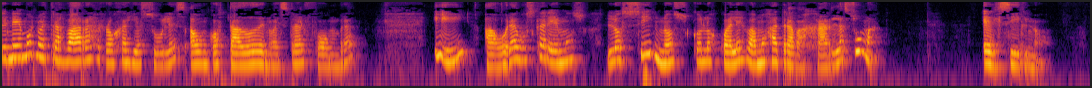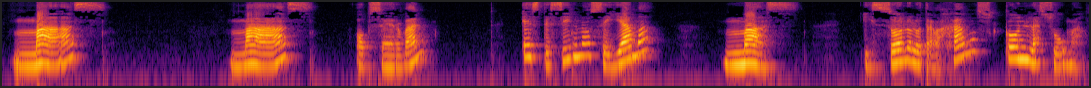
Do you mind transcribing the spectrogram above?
tenemos nuestras barras rojas y azules a un costado de nuestra alfombra y ahora buscaremos los signos con los cuales vamos a trabajar la suma. El signo más, más, observan, este signo se llama más y solo lo trabajamos con la suma.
